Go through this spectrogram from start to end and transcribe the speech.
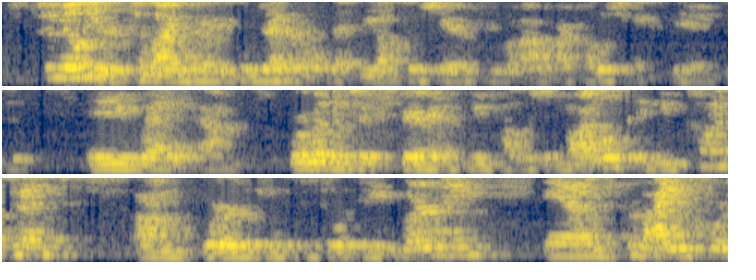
familiar to libraries in general that we also share through um, our publishing experiences in a new way. Um, we're willing to experiment with new publishing models and new content. Um, we're looking to facilitate learning and providing core,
